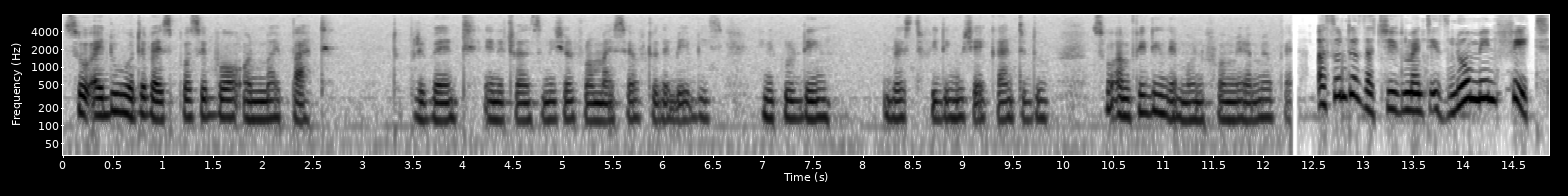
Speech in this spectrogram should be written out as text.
So I do whatever is possible on my part prevent any transmission from myself to the babies, including breastfeeding, which I can't do. So I'm feeding them on formula milk. Asunta's achievement is no mean feat.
